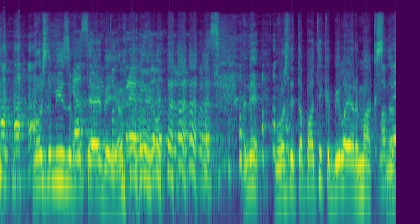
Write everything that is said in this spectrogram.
možda bi izabrao ja sam tebe. ipak ja. preuzela tu žrtvu na. A ne, možda je ta patika bila Air Max, Ma znaš,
